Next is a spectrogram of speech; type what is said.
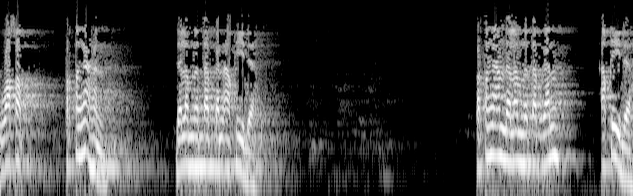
wasat Pertengahan Dalam menetapkan akidah pertengahan dalam menetapkan akidah.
